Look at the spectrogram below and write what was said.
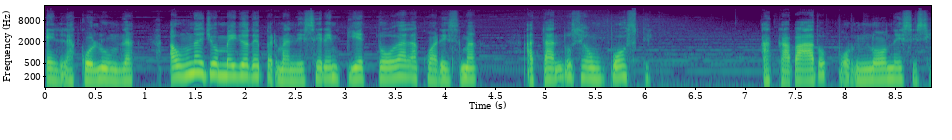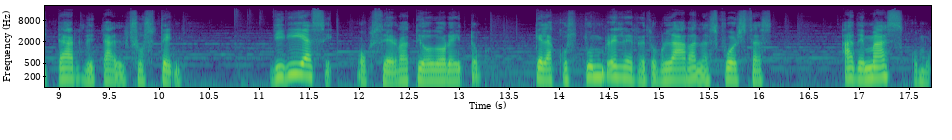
en la columna, aún halló medio de permanecer en pie toda la cuaresma atándose a un poste, acabado por no necesitar de tal sostén. Diríase, observa Teodoreto, que la costumbre le redoblaban las fuerzas. Además, como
